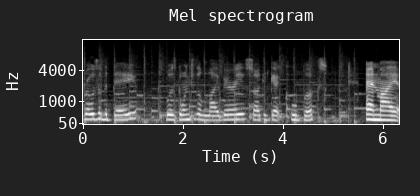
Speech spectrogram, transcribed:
rose of the day was going to the library so I could get cool books. And my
